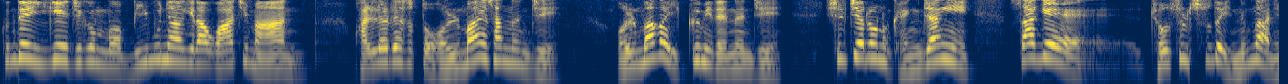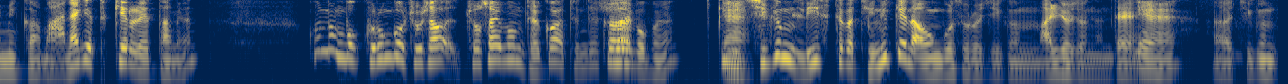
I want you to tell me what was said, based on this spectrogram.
근데 이게 지금 뭐 미분양이라고 하지만 관련해서 또 얼마에 샀는지, 얼마가 입금이 됐는지, 실제로는 굉장히 싸게 줬을 수도 있는 거 아닙니까? 만약에 특혜를 했다면. 그러면 뭐 그런 거 조사, 조사해보면 될 것 같은데, 수사해보면. 예. 지금 리스트가 뒤늦게 나온 것으로 지금 알려졌는데, 예. 어, 지금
